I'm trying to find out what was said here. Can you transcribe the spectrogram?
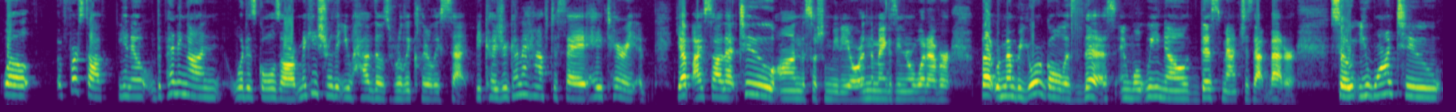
Well, First off, you know, depending on what his goals are, making sure that you have those really clearly set because you're going to have to say, hey, Terry, uh, yep, I saw that too on the social media or in the magazine or whatever. But remember, your goal is this, and what we know, this matches that better. So you want to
